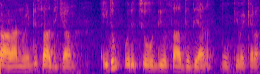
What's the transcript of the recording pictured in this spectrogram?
കാണാൻ വേണ്ടി സാധിക്കാം ഇതും ഒരു ചോദ്യ സാധ്യതയാണ്. നോക്കി വെക്കണം.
